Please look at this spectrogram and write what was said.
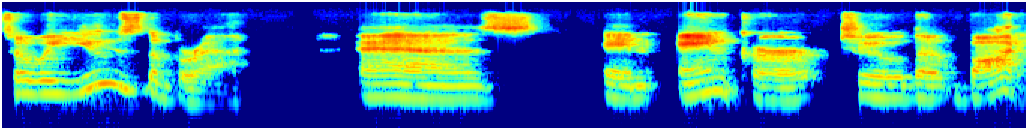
So we use the breath as an anchor to the body,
